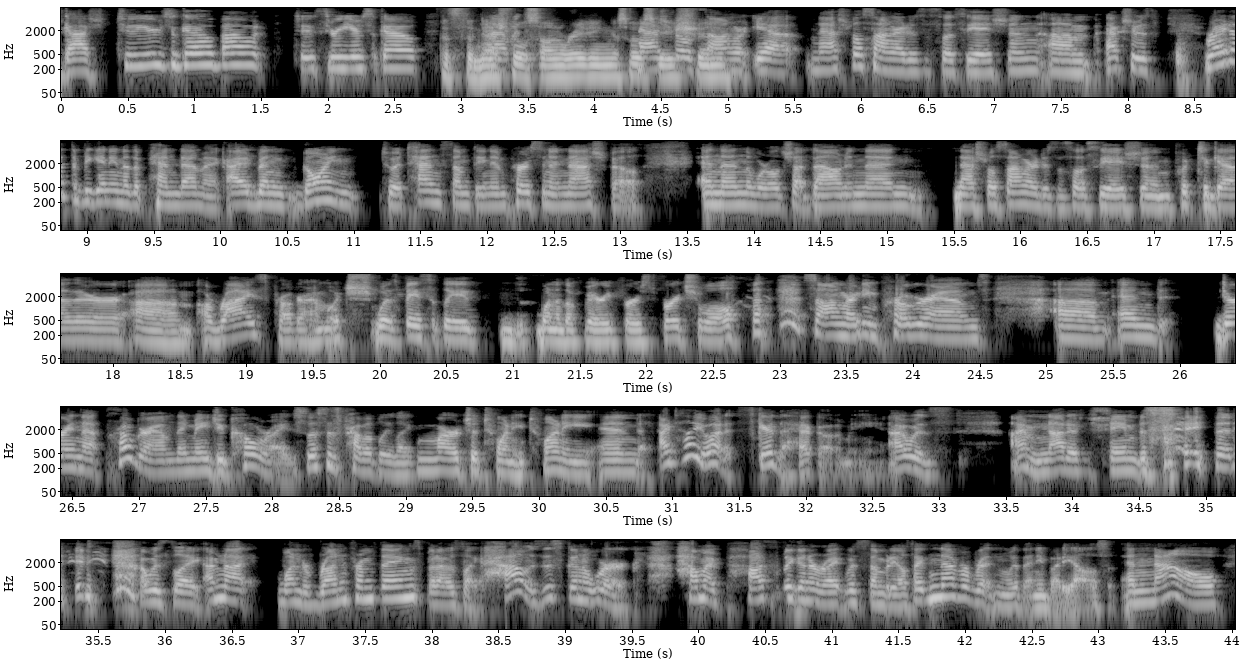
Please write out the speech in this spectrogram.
gosh, two years ago about, two, three years ago. That's the Nashville Songwriting Association. Nashville Song, yeah, Nashville Songwriters Association. Um, actually, it was right at the beginning of the pandemic. I had been going to attend something in person in Nashville, and then the world shut down, and then Nashville Songwriters Association put together um, a RISE program, which was basically one of the very first virtual songwriting programs. Um, and during that program, they made you co-write. So this is probably like March of 2020. And I tell you what, it scared the heck out of me. I was, I'm not ashamed to say that it, I was like, I'm not one to run from things, but I was like, how is this going to work? How am I possibly going to write with somebody else? I've never written with anybody else. And now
